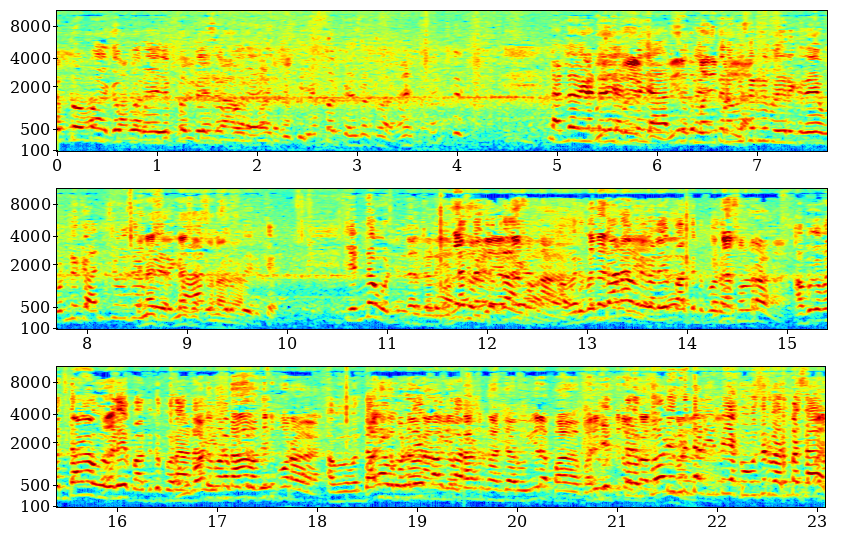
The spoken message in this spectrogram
எப்ப பார்க்க போறேன் எப்ப பேச போறேன் எப்ப பேச போறேன் நல்லது கெட்டது போயிருக்குது. ஒண்ணுக்கு அஞ்சு சார், போயிருக்கு, என்ன சார் ஆறு உசுறு சொன்னாங்க? போயிருக்கு. என்ன ஒண்ணு சொல்லல? அவர் வந்தாலும் அவங்க? வேலையை பார்த்துட்டு போறாங்க அவங்க வந்தாங்க அவங்க வேலையை பார்த்துட்டு போறாங்க. அவங்க கொடுத்துட்டு எத்தனை கோடி. கொடுத்தாலும் இனிமே எங்க உசுறு வருமா சார்?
